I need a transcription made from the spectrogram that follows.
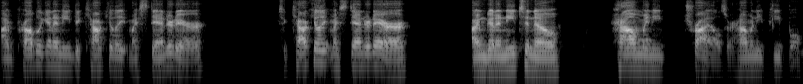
I'm probably going to need to calculate my standard error. To calculate my standard error, I'm going to need to know how many trials or how many people.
